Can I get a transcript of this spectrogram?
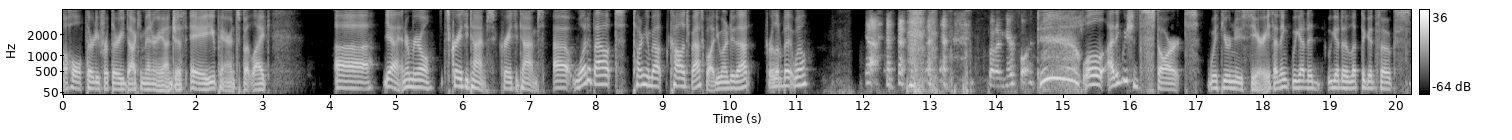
a whole thirty for thirty documentary on just AAU parents, but like, uh, yeah, intramural, it's crazy times, crazy times. Uh, what about talking about college basketball? Do you want to do that for a little bit, Will? Yeah, that's what I'm here for. Well, I think we should start with your new series. I think we got to we got to let the good folks.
